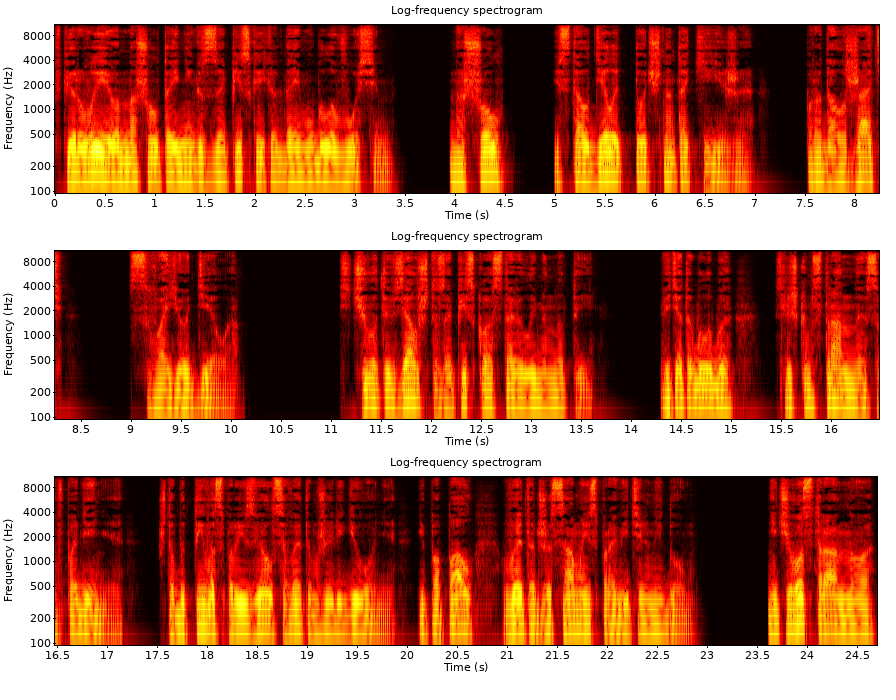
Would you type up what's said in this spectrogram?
Впервые он нашел тайник с запиской, когда ему было восемь. Нашел и стал делать точно такие же, продолжать свое дело. С чего ты взял, что записку оставил именно ты? Ведь это было бы слишком странное совпадение. чтобы ты воспроизвелся в этом же регионе и попал в этот же самый исправительный дом. «Ничего странного»,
